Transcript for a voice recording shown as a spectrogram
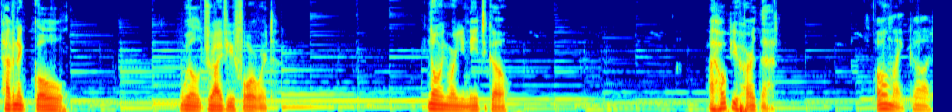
Having a goal will drive you forward knowing where you need to go. I hope you heard that. Oh my gosh.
